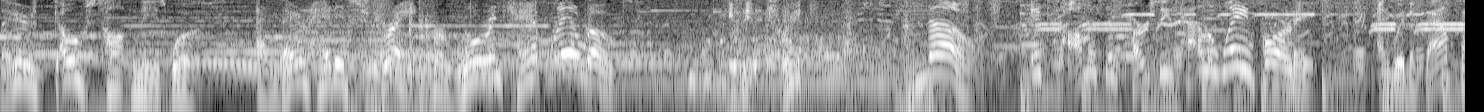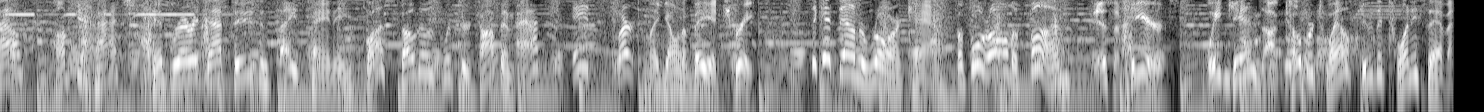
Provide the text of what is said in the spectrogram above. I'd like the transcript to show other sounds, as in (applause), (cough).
There's ghosts haunting these woods, and they're headed straight for Roaring Camp Railroads. Is it a trick? No, it's Thomas and Percy's Halloween party. And with a bounce house, pumpkin patch, temporary tattoos and face painting, plus photos with their Topham hats, it's certainly gonna be a treat. So get down to Roaring Camp before all the fun disappears. Weekends October 12th through the 27th.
